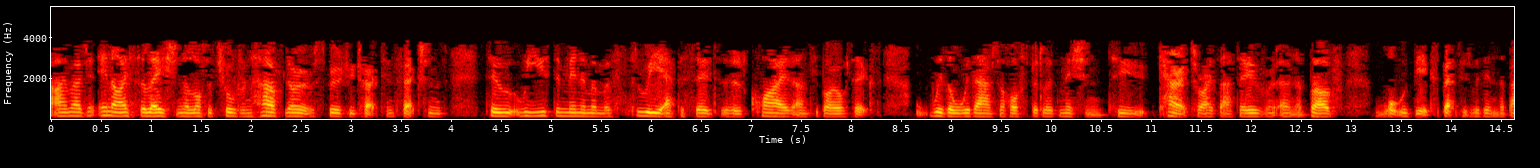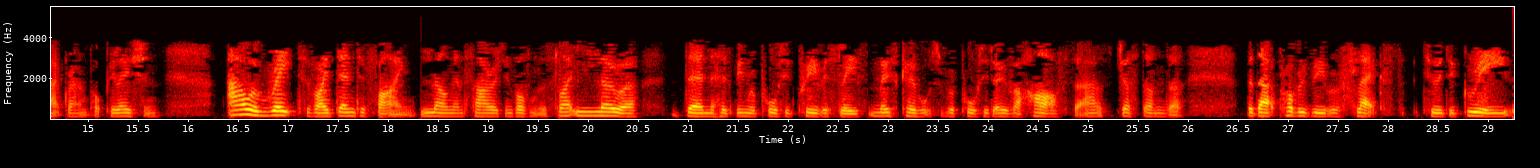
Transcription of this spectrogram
I imagine in isolation a lot of children have lower respiratory tract infections. So we used a minimum of three episodes that required antibiotics with or without a hospital admission to characterize that over and above what would be expected within the background population. Our rate of identifying lung and thyroid involvement was slightly lower than has been reported previously. Most cohorts have reported over half, so ours just under. But that probably reflects to a degree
